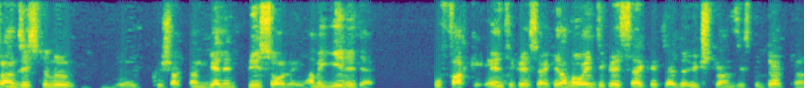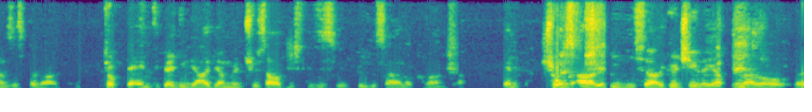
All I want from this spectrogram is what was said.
transistörlü e, kuşaktan gelen bir sonra ama yine de ufak entegre circuit ama o entegre circuitlerde üç transistör, dört transistör vardı. Çok da entegre değil. IBM 360 bilgisayarla kullanmışlar. Yani çok az şey? bilgisayar gücüyle yaptılar o e,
